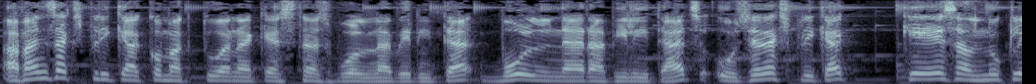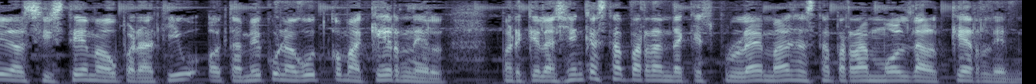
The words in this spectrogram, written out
Abans d'explicar com actuen aquestes vulnerabilita vulnerabilitats, us he d'explicar què és el nucli del sistema operatiu o també conegut com a kernel, perquè la gent que està parlant d'aquests problemes està parlant molt del kernel,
